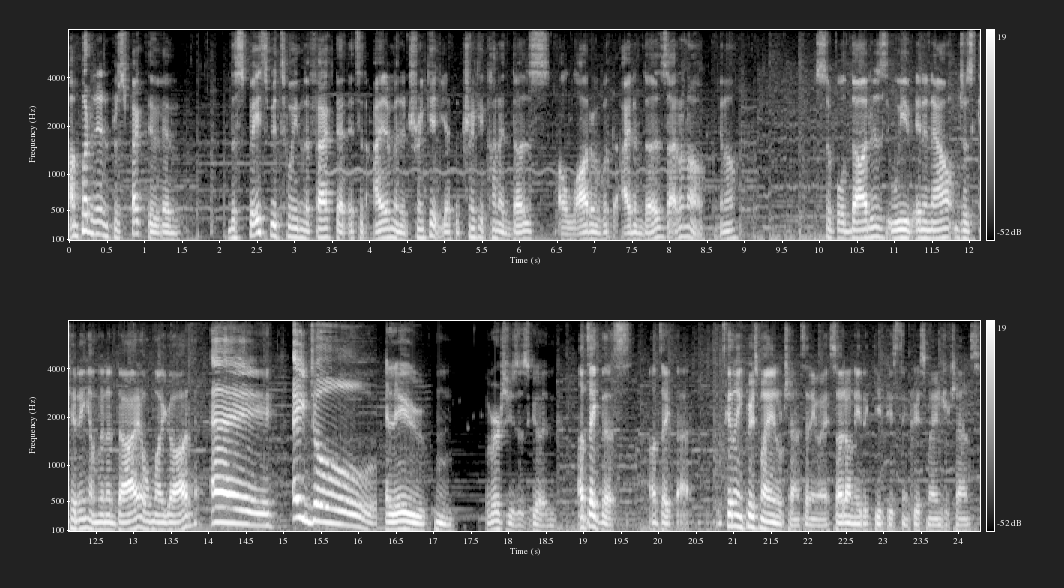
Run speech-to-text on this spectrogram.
I'm putting it in perspective and the space between the fact that it's an item and a trinket, yet the trinket kind of does a lot of what the item does, I don't know, you know? Simple dodges, weave in and out, just kidding, I'm gonna die, oh my god. Hey! Angel! Hello! Hmm, Virtues is good. I'll take this. I'll take that. It's gonna increase my angel chance anyway, so I don't need the key piece to increase my angel chance.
